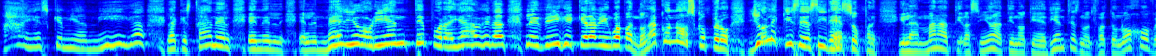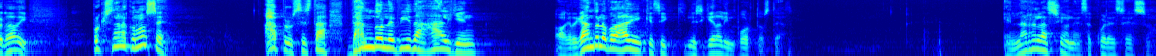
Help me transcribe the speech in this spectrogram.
Ay, es que mi amiga, la que está en el, en el, Medio Oriente, por allá, ¿verdad? Le dije que era bien guapa. No la conozco, pero yo le quise decir eso. Y la hermana, la señora no tiene dientes, no le falta un ojo, ¿verdad? Porque usted no la conoce. Ah, pero usted está dándole vida a alguien, o agregándole a alguien que ni siquiera le importa a usted. En las relaciones, acuérdese eso.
